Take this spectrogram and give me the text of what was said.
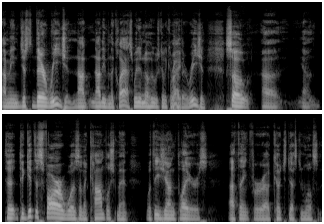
I mean, just their region, not not even the class. We didn't know who was going to come out of their region. So, uh, you know, to to get this far was an accomplishment with these young players. I think for uh, Coach Dustin Wilson.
